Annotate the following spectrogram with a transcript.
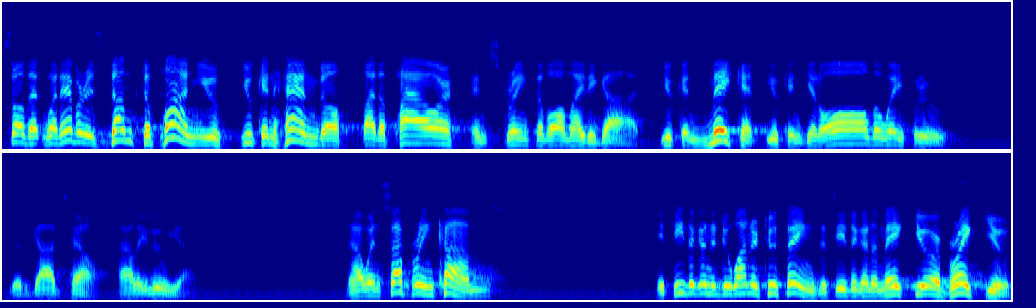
so that whatever is dumped upon you, you can handle by the power and strength of Almighty God. You can make it, you can get all the way through with God's help. Hallelujah. Now, when suffering comes, it's either going to do one or two things. It's either going to make you or break you.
